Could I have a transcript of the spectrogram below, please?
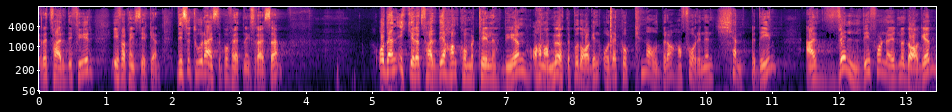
Rettferdig fyr fra Pinsekirken. Disse to reiser på forretningsreise. Og den ikke-rettferdige han kommer til byen, og han har møte på dagen. og det går knallbra. Han får inn en kjempedeal, er veldig fornøyd med dagen.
